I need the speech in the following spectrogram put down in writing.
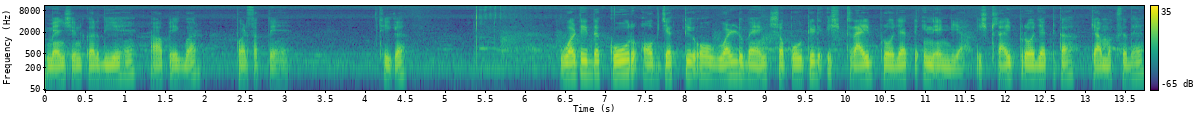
मेंशन कर दिए हैं। आप एक बार पढ़ सकते हैं। ठीक है? What is the core objective of World Bank supported STRIVE project in India STRIVE project का क्या मकसद है?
